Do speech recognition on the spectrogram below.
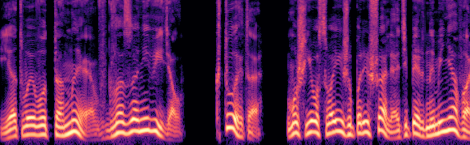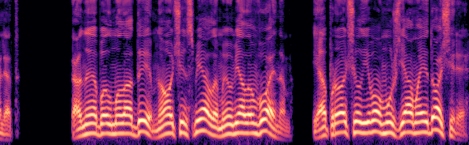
Я твоего Тане в глаза не видел. Кто это? Может, его свои же порешали, а теперь на меня валят? Тане был молодым, но очень смелым и умелым воином. Я прочил его в мужья моей дочери.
